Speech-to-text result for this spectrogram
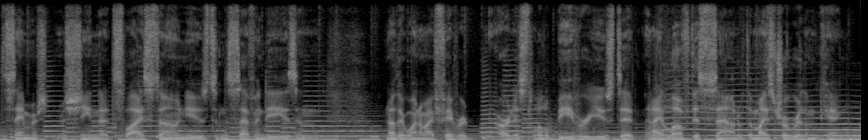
the same machine that Sly Stone used in the 70s, and another one of my favorite artists, Little Beaver, used it. And I love this sound of the Maestro Rhythm King.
